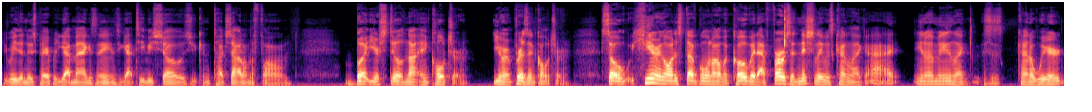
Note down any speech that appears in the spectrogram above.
you read the newspaper, you got magazines, you got TV shows, you can touch out on the phone, but you're still not in culture. You're in prison culture. So hearing all this stuff going on with COVID at first, initially, was kind of like, all right, you know what I mean? Like this is kind of weird,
